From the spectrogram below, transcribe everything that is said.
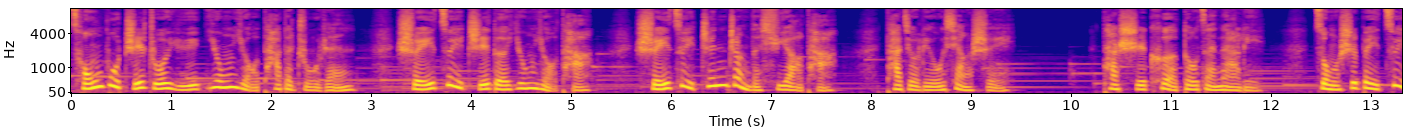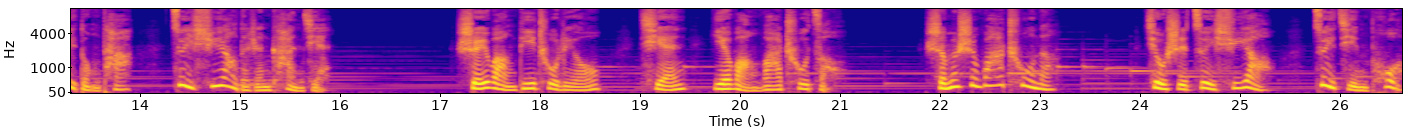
从不执着于拥有它的主人，谁最值得拥有它，谁最真正的需要它，它就流向谁。它时刻都在那里，总是被最懂它、最需要的人看见。水往低处流，钱也往洼处走。什么是挖处呢？就是最需要、最紧迫、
